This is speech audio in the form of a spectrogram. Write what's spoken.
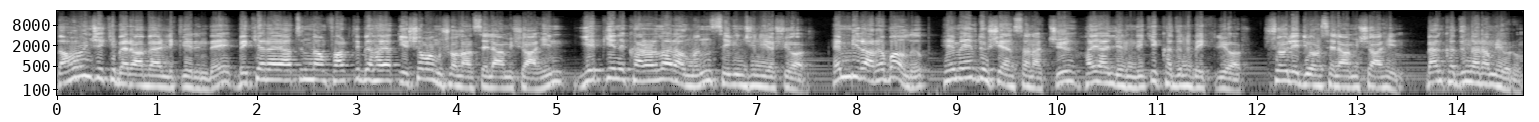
Daha önceki beraberliklerinde bekar hayatından farklı bir hayat yaşamamış olan Selami Şahin, yepyeni kararlar almanın sevincini yaşıyor. Hem bir araba alıp hem ev döşeyen sanatçı hayallerindeki kadını bekliyor. Şöyle diyor Selami Şahin, ben kadın aramıyorum.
